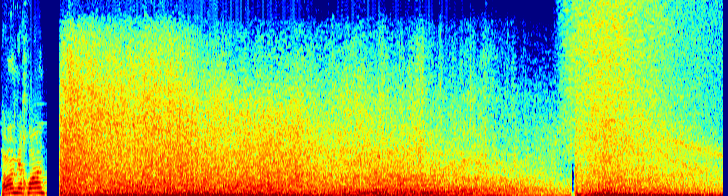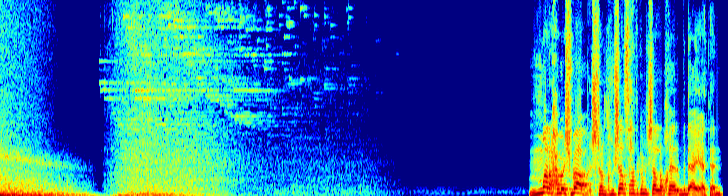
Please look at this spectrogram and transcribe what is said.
تمام يا إخوان؟ مرحبا شباب شلونكم؟ شلون صحتكم إن شاء الله بخير. بداية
